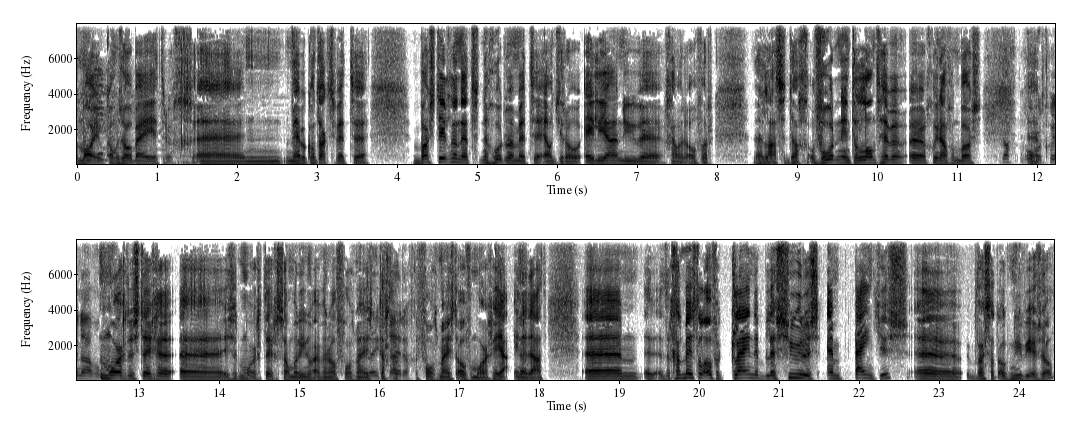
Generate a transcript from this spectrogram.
mooi. We komen zo bij je terug. we hebben contact met Bas Stigler, net hoorden we met uh, El Giro Elia. Nu uh, gaan we het over de laatste dag voor en in het land hebben. Uh, goedenavond, Bas. Dag, Robert, goedenavond. Morgen dus tegen, is het morgen tegen San Marino? Even hoofd, volgens mij, is, dacht, volgens mij is het overmorgen. Ja, inderdaad. Ja. Ehm, het gaat meestal over kleine blessures en pijntjes. was dat ook nu weer zo?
